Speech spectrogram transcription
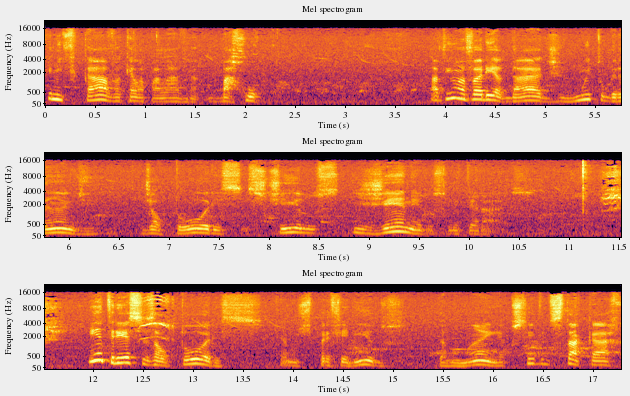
significava aquela palavra barroco. Havia uma variedade muito grande de autores, estilos e gêneros literários. Entre esses autores, que eram os preferidos, da mamãe, é possível destacar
